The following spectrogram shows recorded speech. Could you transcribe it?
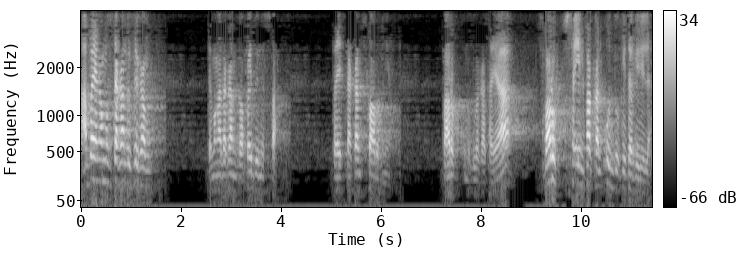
Apa yang kamu sisakan untuk istri kamu? Dia mengatakan, "Baqaitu nisfah." Saya sisakan separuhnya. Separuh untuk keluarga saya, separuh saya infakkan untuk fisabilillah.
